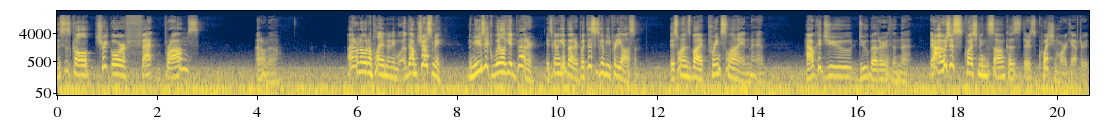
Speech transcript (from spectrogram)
This is called Trick or Fat Brahms. I don't know. I don't know what I'm playing anymore. Um, trust me, the music will get better. It's gonna get better, but this is gonna be pretty awesome. This one's by Prince Lion, man. How could you do better than that? Yeah, I was just questioning the song because there's question mark after it.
